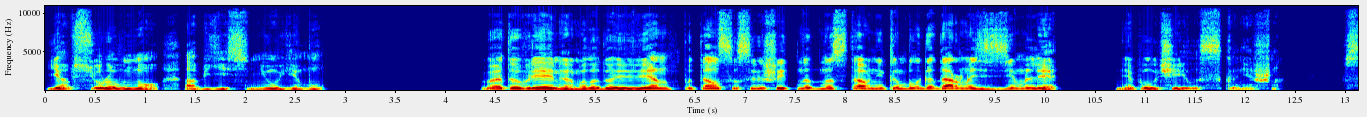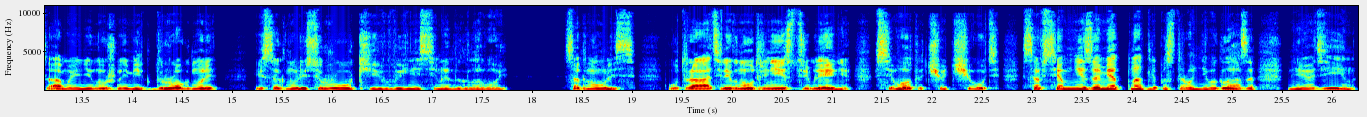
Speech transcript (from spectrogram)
я все равно объясню ему. В это время молодой Вен пытался совершить над наставником благодарность земле, не получилось, конечно. В самый ненужный миг дрогнули и согнулись руки, вынесенные над головой. Согнулись, утратили внутреннее стремление. Всего-то чуть-чуть, совсем незаметно для постороннего глаза. Ни один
